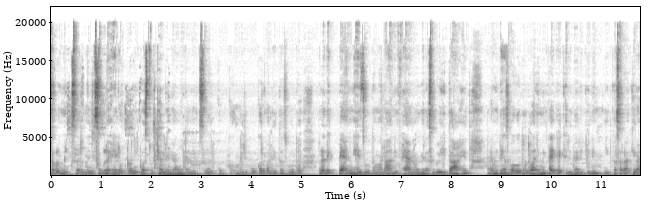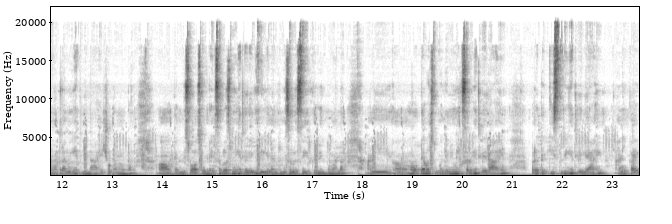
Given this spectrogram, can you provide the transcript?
सगळं मिक्सर म्हणजे सगळं इलेक्ट्रॉनिक वस्तू ठेवलेल्या होत्या. मिक्सर कुक म्हणजे कुकर पण तिथंच होतं. परत एक पॅन घ्यायचं होतं मला आणि फॅन वगैरे सगळे इथं आहेत. तर आम्ही तेच बघत होतो आणि मी काय काय खरेदारी केली. इतका सगळा किराणा तर आम्ही घेतलेला आहे छोटा मोठा त्यामध्ये स्वा सॉस वगैरे हे सगळंच मी घेतलेलं आहे घरी गेल्यानंतर मी सगळं शेअर करेन तुम्हाला. आणि मोठ्या वस्तूमध्ये मी मिक्सर घेतलेला आहे. परत एक इस्त्री घेतलेली आहे. आणि काय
